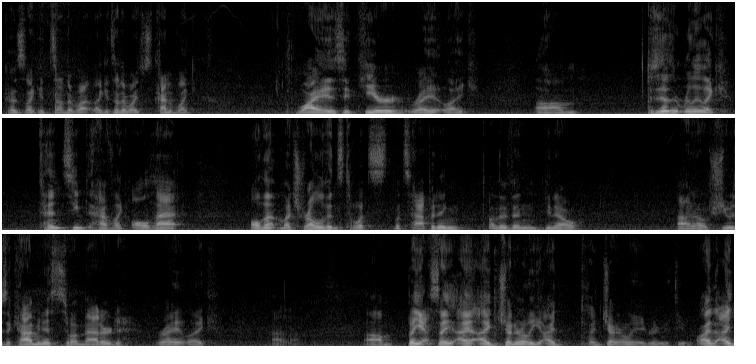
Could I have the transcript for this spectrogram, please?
because like it's otherwise like it's otherwise kind of like why is it here, right? Like, um, because it doesn't really like tend seem to have like all that all that much relevance to what's what's happening, other than you know, I don't know, she was a communist, so it mattered, right? Like, I don't know. Um, but yes, I, I, I generally I, I generally agree with you. I,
